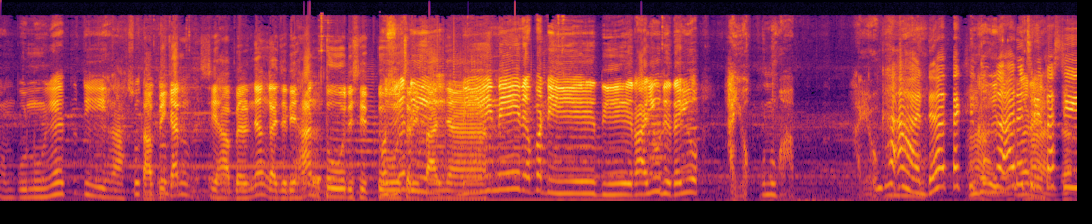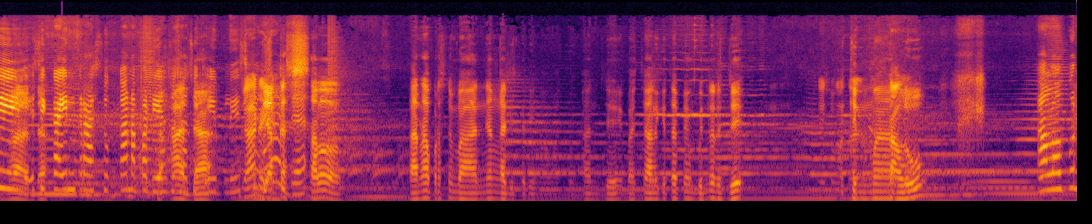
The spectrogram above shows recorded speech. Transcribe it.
membunuhnya itu dihasut. tapi itu. kan si Habelnya nggak jadi hantu di situ Maksudnya di- ceritanya. Di, ini apa di dirayu dirayu. Ayo bunuh Habel. Ayo Nggak ada teks itu Nggak nggak ada cerita si si kain kerasukan apa dia sosok ada. iblis? Nggak ada. Dia kesel karena persembahannya nggak diterima Tuhan J. Baca Alkitab yang bener J. Tahu. malu. Kalaupun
